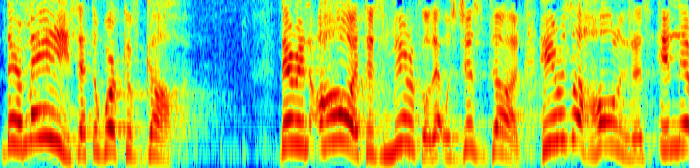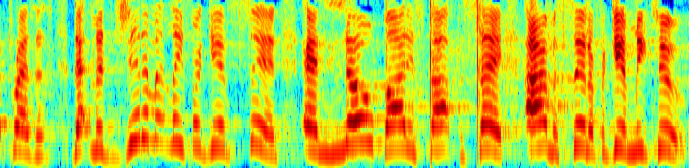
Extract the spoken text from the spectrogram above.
They're amazed at the work of God. They're in awe at this miracle that was just done. Here is a holiness in their presence that legitimately forgives sin, and nobody stopped to say, I'm a sinner, forgive me too.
